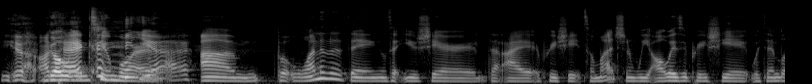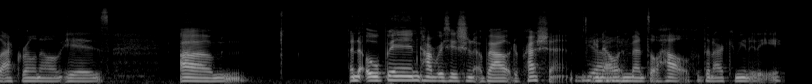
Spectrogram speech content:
Yeah. go unpack. into more. yeah. Um, but one of the things that you shared that I appreciate so much, and we always appreciate within Black Girl In Om, is um, an open conversation about depression, you know, and mental health within our community.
